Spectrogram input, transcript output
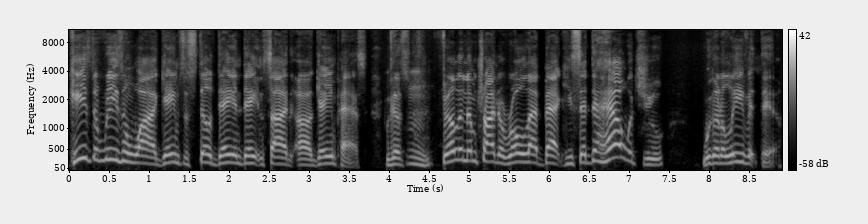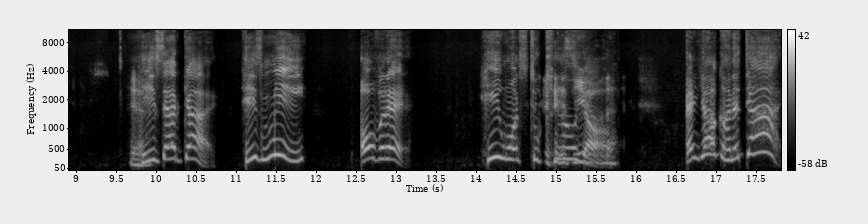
he's the reason why games are still day and date inside uh, Game Pass because Mm. Phil and them tried to roll that back. He said, "To hell with you, we're gonna leave it there." Yeah. He's that guy. He's me over there. He wants to kill y'all, and y'all gonna die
